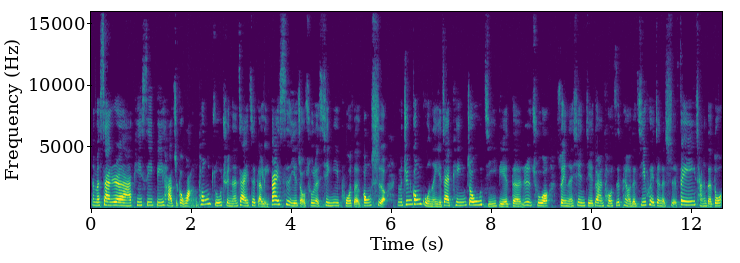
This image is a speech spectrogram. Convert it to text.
那么散热啊，PCB 还有这个网通族群呢，在这个礼拜四也走出了新一波的攻势哦。那么军工股呢，也在拼周级别的日出哦。所以呢，现阶段投资朋友的机会真的是非常的多。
